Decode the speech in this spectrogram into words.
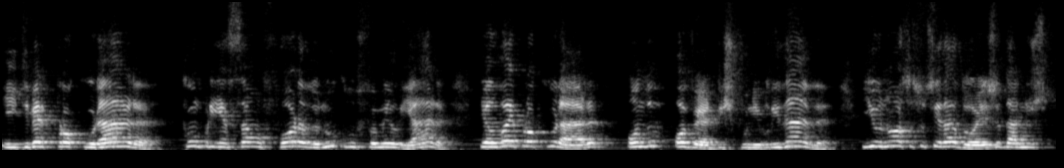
e tiver que procurar compreensão fora do núcleo familiar, ele vai procurar onde houver disponibilidade. E a nossa sociedade hoje dá-nos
